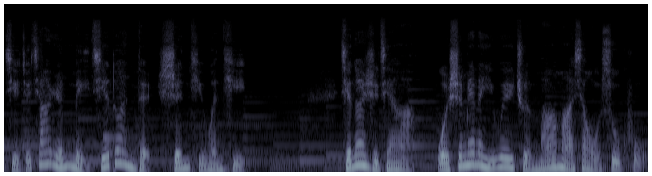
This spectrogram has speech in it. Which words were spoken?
解决家人每阶段的身体问题。前段时间啊，我身边的一位准妈妈向我诉苦。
